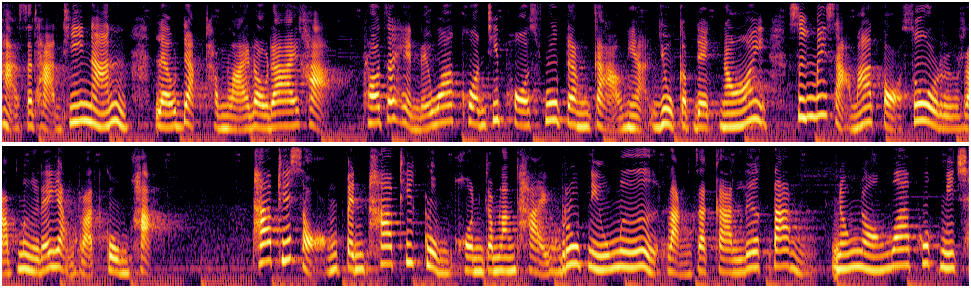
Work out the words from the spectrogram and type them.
หาสถานที่นั้น แล้วดักทำร้ายเราได้ค่ะเพราะจะเห็นได้ว่าคนที่โพสต์รูปดังกล่าวเนี่ยอยู่กับเด็กน้อย ซึ่งไม่สามารถต่อสู้หรือรับมือได้อย่างรัดกุมค่ะ ภาพที่ 2 เป็นภาพที่กลุ่มคนกำลังถ่ายรูปนิ้วมือหลังจากการเลือกตั้ง น้องๆว่าพวกมิจฉ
